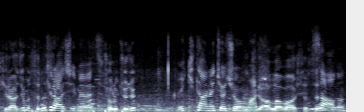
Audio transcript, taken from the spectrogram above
Kiracı mısınız? Kiracıyım evet. Çoluk çocuk? İki tane çocuğum var. Allah bağışlasın. Sağ olun.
